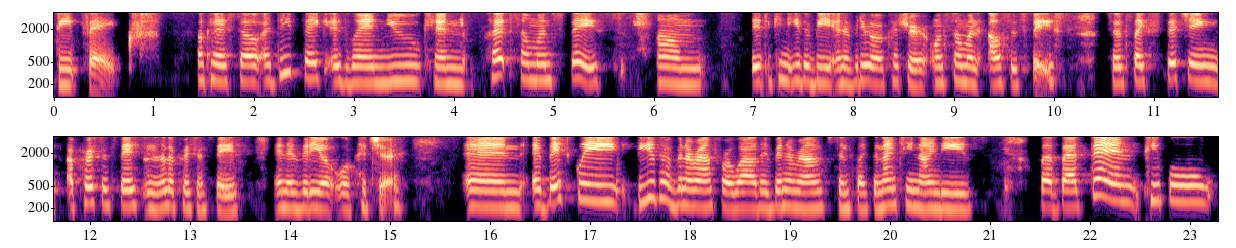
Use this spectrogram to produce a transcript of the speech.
deep fakes. Okay, so a deep fake is when you can put someone's face, um, it can either be in a video or picture on someone else's face. So it's like stitching a person's face on another person's face in a video or picture. And it basically, these have been around for a while. They've been around since like the 1990s. But back then, people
